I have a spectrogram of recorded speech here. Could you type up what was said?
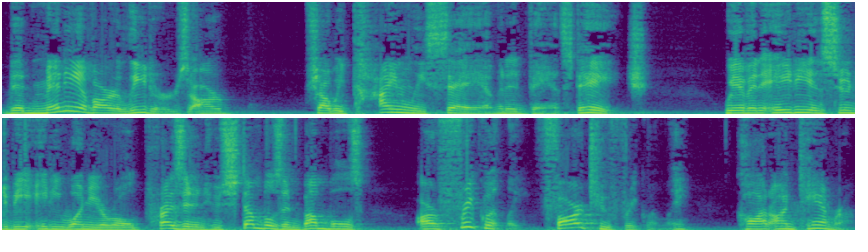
that many of our leaders are, shall we kindly say, of an advanced age. We have an 80 and soon to be 81 year old president who stumbles and bumbles are frequently, far too frequently, caught on camera.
